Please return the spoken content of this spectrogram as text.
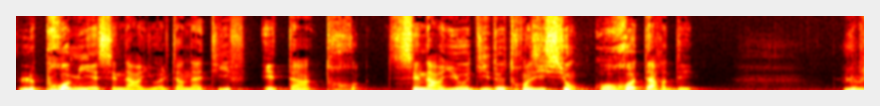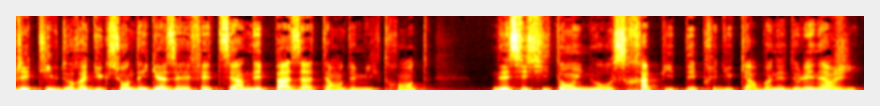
Le premier scénario alternatif est un scénario dit de transition retardée. L'objectif de réduction des gaz à effet de serre n'est pas atteint en 2030, nécessitant une hausse rapide des prix du carbone et de l'énergie.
